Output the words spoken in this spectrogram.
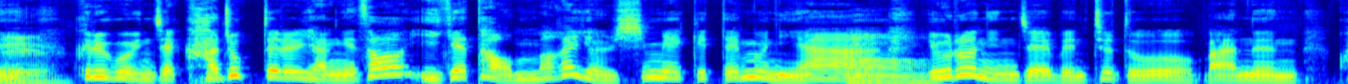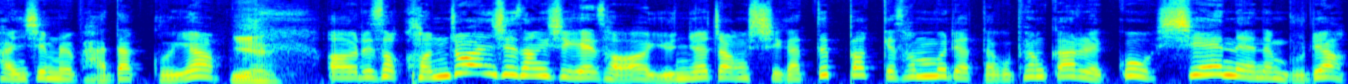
예. 그리고 이제 가족들을 향해서 이게 다 엄마가 열심히 했기 때문이야. 어. 요런 이제 멘트도 많은 관심을 받았고요. 예. 어, 그래서 건조한 시상식에서 윤여정 씨가 뜻밖의 선물이었다고 평가를 했고 CNN은 무려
